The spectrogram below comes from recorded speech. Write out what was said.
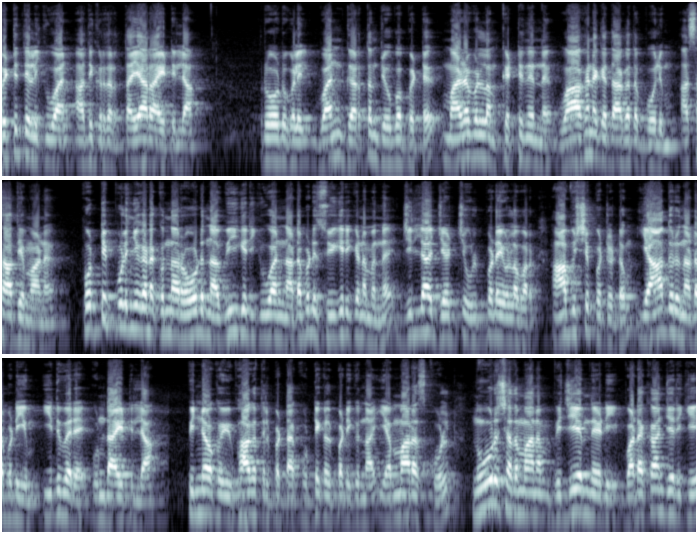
വെട്ടിത്തെളിക്കുവാൻ അധികൃതർ തയ്യാറായിട്ടില്ല. റോഡുകളിൽ വൻ ഗർത്തം രൂപപ്പെട്ട് മഴവെള്ളം കെട്ടിനിന്ന് വാഹന ഗതാഗതം പോലും അസാധ്യമാണ്. പൊട്ടിപ്പൊളിഞ്ഞു കിടക്കുന്ന റോഡ് നവീകരിക്കുവാൻ നടപടി സ്വീകരിക്കണമെന്ന് ജില്ലാ ജഡ്ജി ഉൾപ്പെടെയുള്ളവർ ആവശ്യപ്പെട്ടിട്ടും യാതൊരു നടപടിയും ഇതുവരെ ഉണ്ടായിട്ടില്ല. പിന്നോക്ക വിഭാഗത്തിൽപ്പെട്ട കുട്ടികൾ പഠിക്കുന്ന എം ആർ എസ് സ്കൂൾ നൂറ് ശതമാനം വിജയം നേടി വടക്കാഞ്ചേരിക്ക്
